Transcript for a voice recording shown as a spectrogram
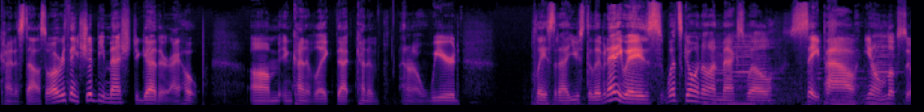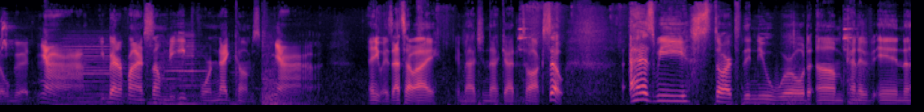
kind of style. So everything should be meshed together, I hope. Um, in kind of like that kind of, I don't know, weird place that I used to live in. Anyways, what's going on, Maxwell? Say, pal, you don't look so good. Yeah, you better find something to eat before night comes. Yeah. Anyways, that's how I imagine that guy to talk. So, as we start the new world, um, kind of in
